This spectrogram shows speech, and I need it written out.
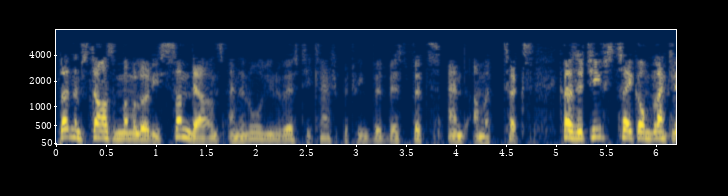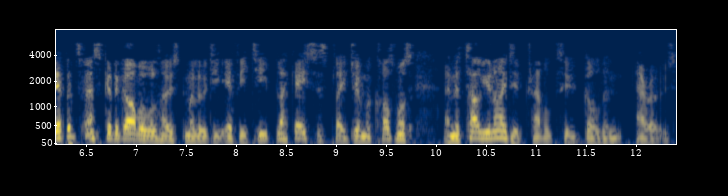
Platinum Stars and Mamelodi Sundowns, and an all-university clash between Bidvest Wits and Tuks. Kaizer Chiefs take on Black Leopards, Vasco da Gama will host Maluti FET, Black Aces play Jomo Cosmos, and Natal United travel to Golden Arrows.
